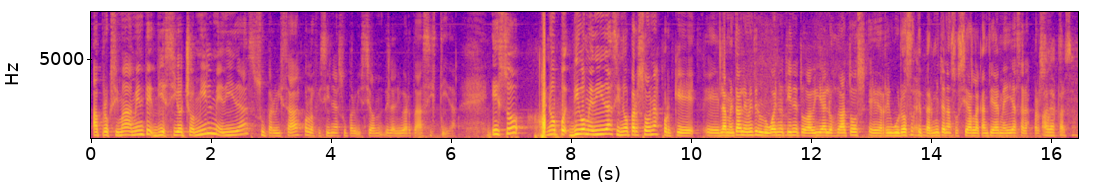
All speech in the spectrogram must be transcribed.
aproximadamente 18.000 medidas supervisadas por la Oficina de Supervisión de la Libertad Asistida. Eso, no digo medidas y no personas porque eh, lamentablemente el Uruguay no tiene todavía los datos eh, rigurosos que permitan asociar la cantidad de medidas a las personas. A las personas.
